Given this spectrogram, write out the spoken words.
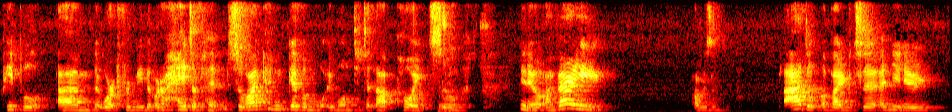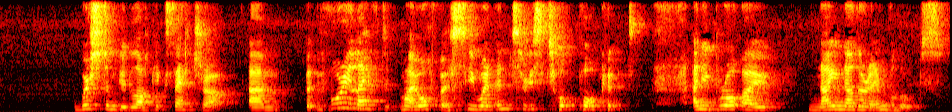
people um, that worked for me that were ahead of him. So I couldn't give him what he wanted at that point. So, you know, I very, I was adult about it, and you know, wished him good luck, etc. Um, but before he left my office, he went into his top pocket, and he brought out nine other envelopes.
